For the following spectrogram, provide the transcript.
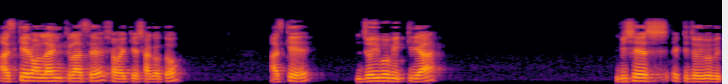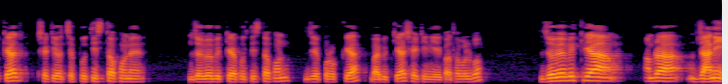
আজকের অনলাইন ক্লাসে সবাইকে স্বাগত। আজকে জৈব বিক্রিয়া, বিশেষ একটি জৈব বিক্রিয়া, সেটি হচ্ছে প্রতিস্থাপনে, জৈব বিক্রিয়া প্রতিস্থাপন যে প্রক্রিয়া বা বিক্রিয়া, সেটি নিয়ে কথা বলব। জৈব বিক্রিয়া আমরা জানি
